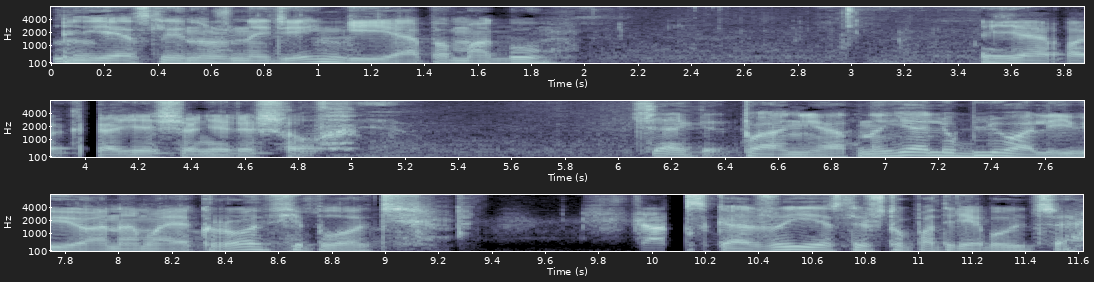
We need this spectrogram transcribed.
Если нужны деньги, я помогу. Я пока еще не решил. Понятно, я люблю Оливию, она моя кровь и плоть. Скажи, если что потребуется.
